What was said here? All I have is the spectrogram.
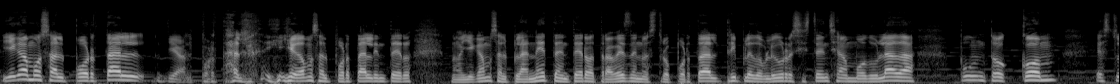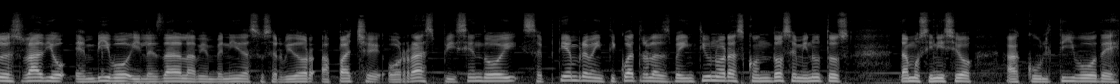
Llegamos al portal, ya al portal, llegamos al portal entero no, llegamos al planeta entero a través de nuestro portal www.resistenciamodulada.com. Esto es radio en vivo y les da la bienvenida a su servidor Apache o Raspi, siendo hoy septiembre 24 a las 21 horas con 12 minutos. Damos inicio a cultivo de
